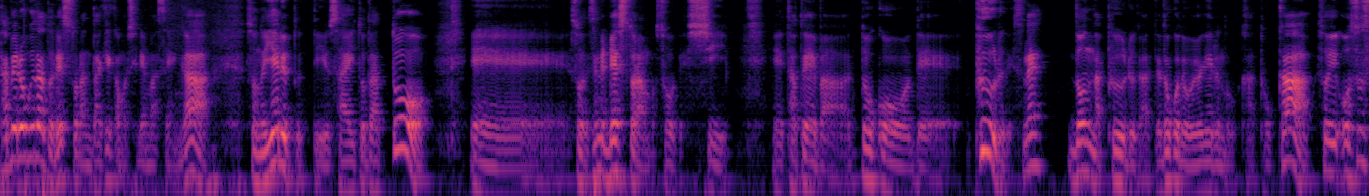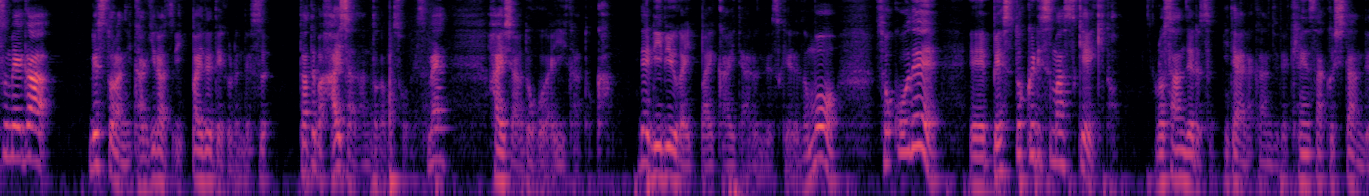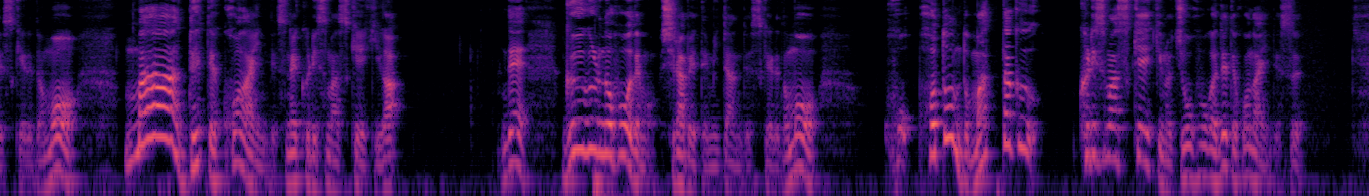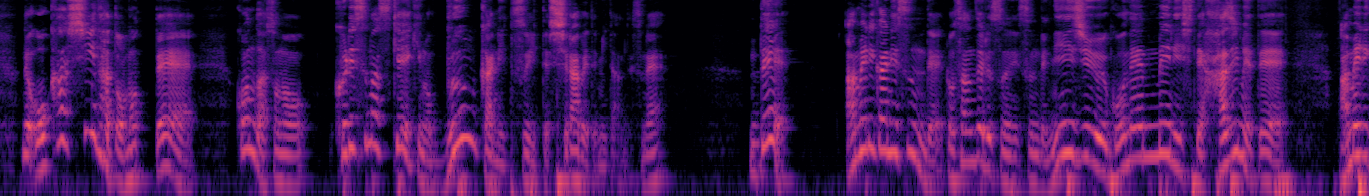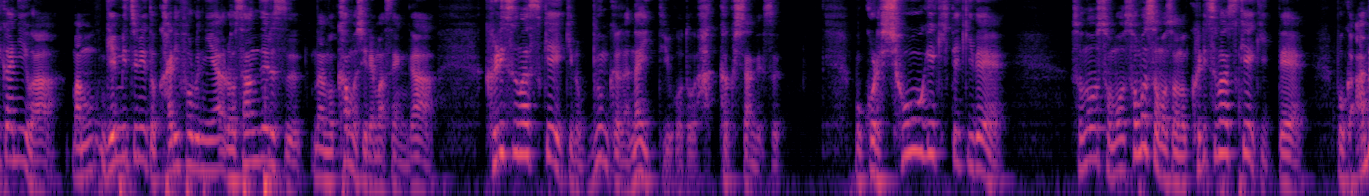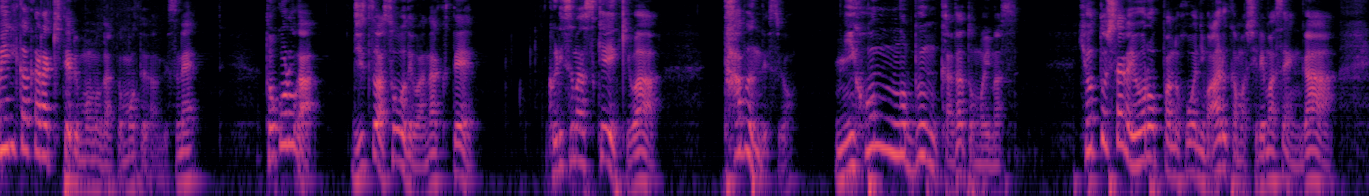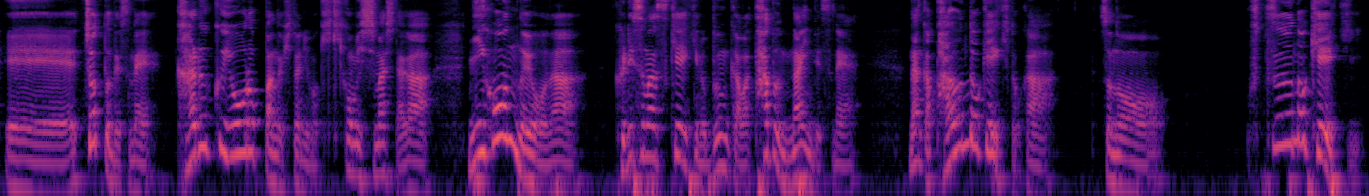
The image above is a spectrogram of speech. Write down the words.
食べログだとレストランだけかもしれませんがその Yelp っていうサイトだと、えー、そうですねレストランもそうですし、えー、例えばどこでプールですね。どんなプールがあってどこで泳げるのかとかそういうおすすめがレストランに限らずいっぱい出てくるんです。例えば歯医者さんとかもそうですね。歯医者はどこがいいかとか。でレビューがいっぱい書いてあるんですけれどもそこで、えー、ベストクリスマスケーキとロサンゼルスみたいな感じで検索したんですけれどもまあ出てこないんですねクリスマスケーキが。で Google の方でも調べてみたんですけれどもほとんど全くクリスマスケーキの情報が出てこないんです。でおかしいなと思って今度はそのクリスマスケーキの文化について調べてみたんですね。でアメリカに住んでロサンゼルスに住んで25年目にして初めてアメリカには、まあ、厳密に言うとカリフォルニアロサンゼルスなのかもしれませんがクリスマスケーキの文化がないっていうことが発覚したんです。もうこれ衝撃的でそのそもそもそもそのクリスマスケーキって僕アメリカから来てるものだと思ってたんですね。ところが実はそうではなくてクリスマスケーキは多分ですよ。日本の文化だと思います。ひょっとしたらヨーロッパの方にもあるかもしれませんが、えー、ちょっとですね軽くヨーロッパの人にも聞き込みしましたが日本のようなクリスマスケーキの文化は多分ないんですね。なんかパウンドケーキとかその普通のケーキ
